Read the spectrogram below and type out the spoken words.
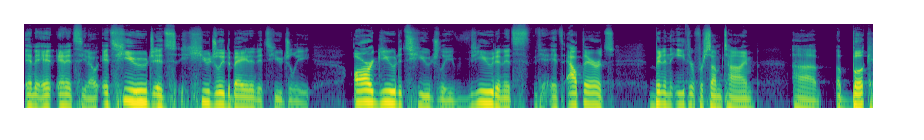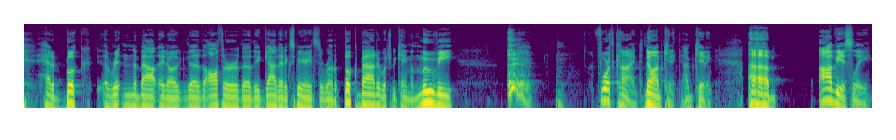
and it and it's you know it's huge. It's hugely debated. It's hugely argued. It's hugely viewed, and it's it's out there. It's been in the ether for some time. Uh, a book had a book written about you know the the author the the guy that experienced it wrote a book about it, which became a movie. Fourth kind. No, I'm kidding. I'm kidding. Um, obviously,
